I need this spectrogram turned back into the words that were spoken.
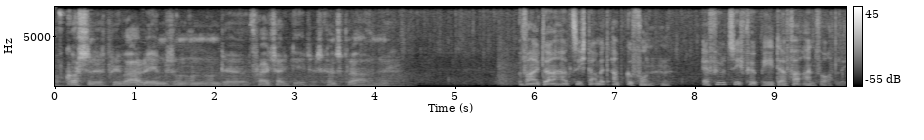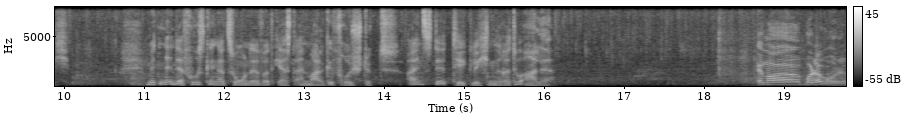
auf Kosten des Privatlebens und, und, und der Freizeit geht. Ist ganz klar. Nicht? Walter hat sich damit abgefunden. Er fühlt sich für Peter verantwortlich. Mitten in der Fußgängerzone wird erst einmal gefrühstückt. Eins der täglichen Rituale. Immer Butterbrot.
